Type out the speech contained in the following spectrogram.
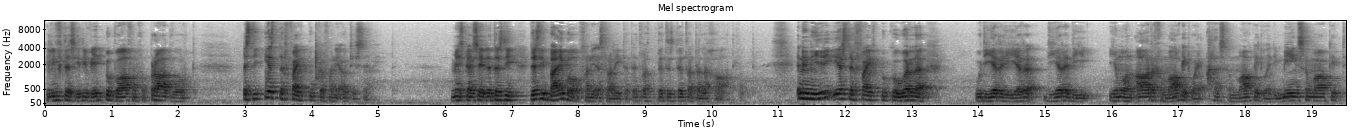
Die liefde is hierdie wetboek waarvan gepraat word, is die eerste 5 boeke van die Ou Testament. Mense kan sê dit is die dis die Bybel van die Israeliete. Dit wat dit is dit wat hulle gehad het. En in hierdie eerste 5 boeke hoor hulle hoe die Here die Here die Here die hemel en aarde gemaak het, hoe hy alles gemaak het, hoe hy die mense gemaak het.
